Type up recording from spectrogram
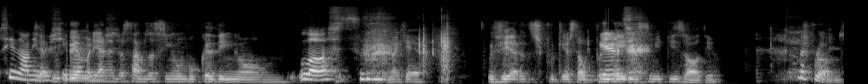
Sinónimos, Eu e a sinónimos. Mariana ainda estamos assim um bocadinho, Lost. como é que é? Verdes, porque este é o primeiríssimo episódio. Mas pronto,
